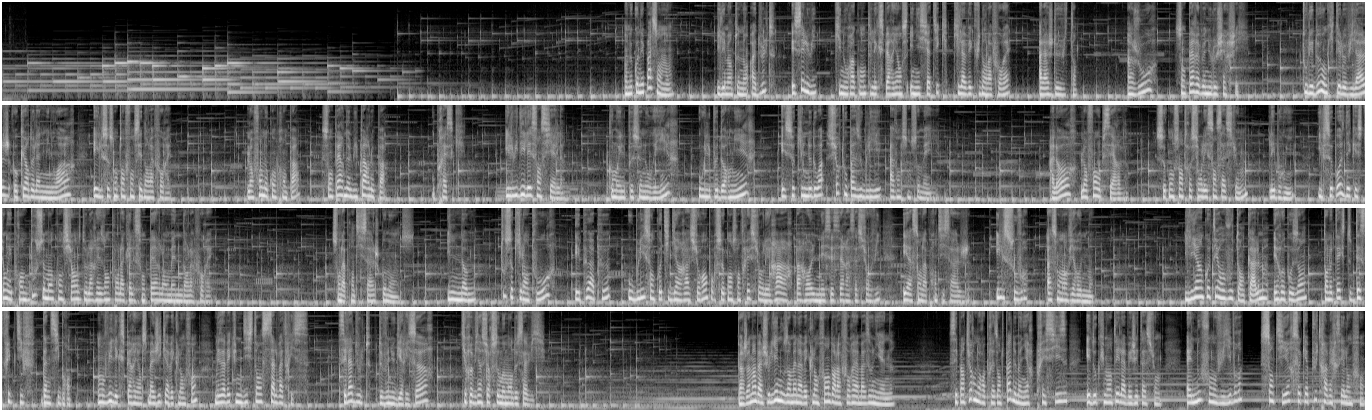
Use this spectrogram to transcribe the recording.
On ne connaît pas son nom. Il est maintenant adulte et c'est lui qui nous raconte l'expérience initiatique qu'il a vécue dans la forêt à l'âge de 8 ans. Un jour, son père est venu le chercher. Tous les deux ont quitté le village au cœur de la nuit noire et ils se sont enfoncés dans la forêt. L'enfant ne comprend pas, son père ne lui parle pas, ou presque. Il lui dit l'essentiel, comment il peut se nourrir, où il peut dormir, et ce qu'il ne doit surtout pas oublier avant son sommeil. Alors, l'enfant observe, se concentre sur les sensations, les bruits, il se pose des questions et prend doucement conscience de la raison pour laquelle son père l'emmène dans la forêt. Son apprentissage commence. Il nomme tout ce qui l'entoure et peu à peu oublie son quotidien rassurant pour se concentrer sur les rares paroles nécessaires à sa survie et à son apprentissage. Il s'ouvre à son environnement. Il y a un côté envoûtant, calme et reposant dans le texte descriptif d'Anne Cibran. On vit l'expérience magique avec l'enfant, mais avec une distance salvatrice. C'est l'adulte devenu guérisseur qui revient sur ce moment de sa vie. Benjamin Bachelier nous emmène avec l'enfant dans la forêt amazonienne. Ces peintures ne représentent pas de manière précise et documentée la végétation. Elles nous font vivre, sentir ce qu'a pu traverser l'enfant.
